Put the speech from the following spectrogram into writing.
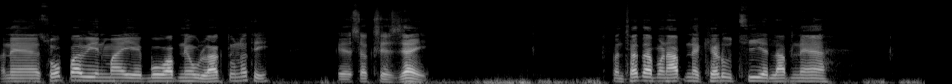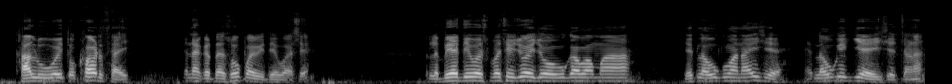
અને સોંપાવીમાં એ બહુ આપને એવું લાગતું નથી કે સક્સેસ જાય. પણ છતાં પણ આપને ખેડૂત છીએ એટલે આપને ખાલું હોય તો ખડ થાય. એના કરતાં સોંપાવી દેવા છે. એટલે બે દિવસ પછી જોઈ, જો ઉગાવામાં જેટલા ઉગવાના આવી છે, એટલા ઉગી ગયા છે ચણા.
